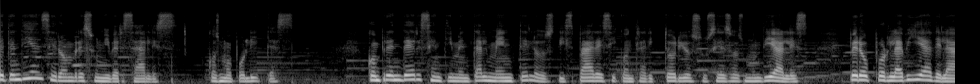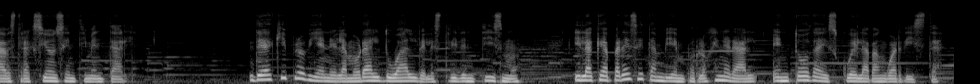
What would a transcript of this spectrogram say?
Pretendían ser hombres universales, cosmopolitas, comprender sentimentalmente los dispares y contradictorios sucesos mundiales, pero por la vía de la abstracción sentimental. De aquí proviene la moral dual del estridentismo y la que aparece también por lo general en toda escuela vanguardista.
